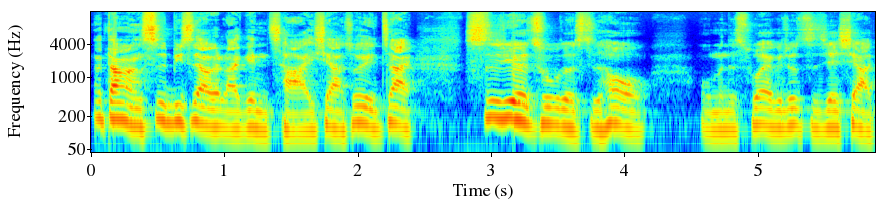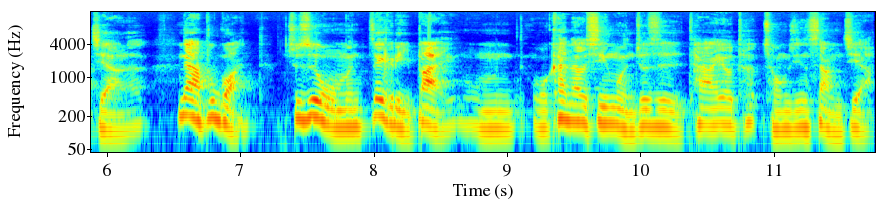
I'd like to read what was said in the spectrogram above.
那当然势必是要来给你查一下。所以在四月初的时候，我们的 swag 就直接下架了。那不管，就是我们这个礼拜，我们我看到新闻，就是他又特重新上架。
